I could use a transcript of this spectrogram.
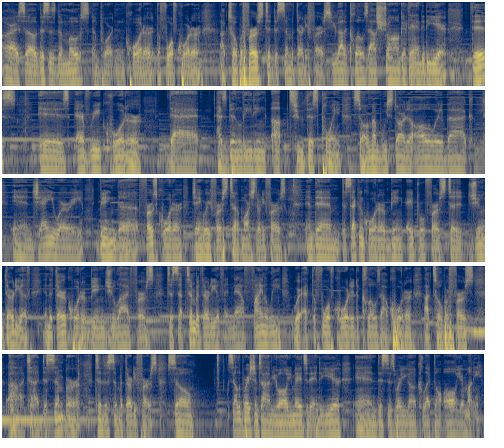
right, so this is the most important quarter, the fourth quarter, October 1st to December 31st. You got to close out strong at the end of the year. This is every quarter that has been leading up to this point. So remember, we started all the way back in January, being the first quarter, January 1st to March 31st, and then the second quarter being April 1st to June 30th, and the third quarter being July 1st to September 30th, and now finally we're at the fourth quarter, the closeout quarter, October 1st uh, to December to December 31st. So celebration time, you all. You made it to the end of the year, and this is where you're gonna collect on all your money.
